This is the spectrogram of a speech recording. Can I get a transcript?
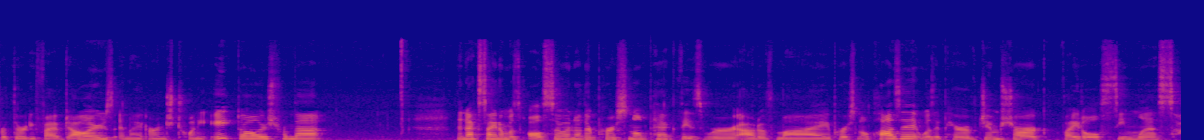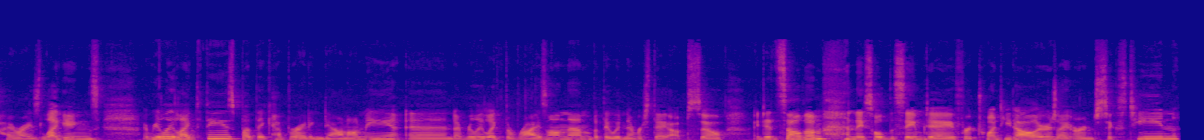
for $35, and I earned $28 from that. The next item was also another personal pick. These were out of my personal closet. Was a pair of Gymshark Vital Seamless high-rise leggings. I really liked these, but they kept riding down on me, and I really liked the rise on them, but they would never stay up. So I did sell them, and they sold the same day for $20. I earned 16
